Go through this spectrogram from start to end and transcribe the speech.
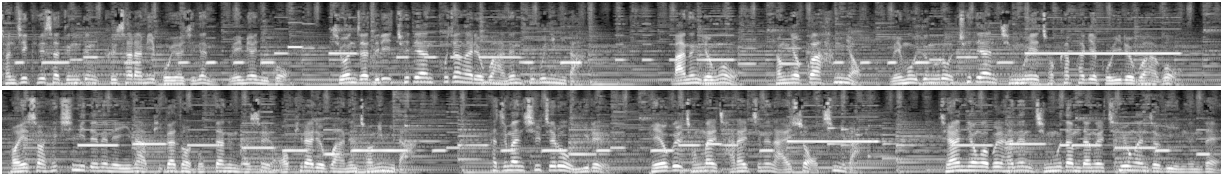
전직 회사 등등 그 사람이 보여지는 외면이고 지원자들이 최대한 포장하려고 하는 부분입니다. 많은 경우 경력과 학력, 외모 등으로 최대한 직무에 적합하게 보이려고 하고 더해서 핵심이 되는 A나 B가 더 높다는 것을 어필하려고 하는 점입니다. 하지만 실제로 이를 배역을 정말 잘할지는 알 수 없습니다. 제한 영업을 하는 직무 담당을 채용한 적이 있는데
